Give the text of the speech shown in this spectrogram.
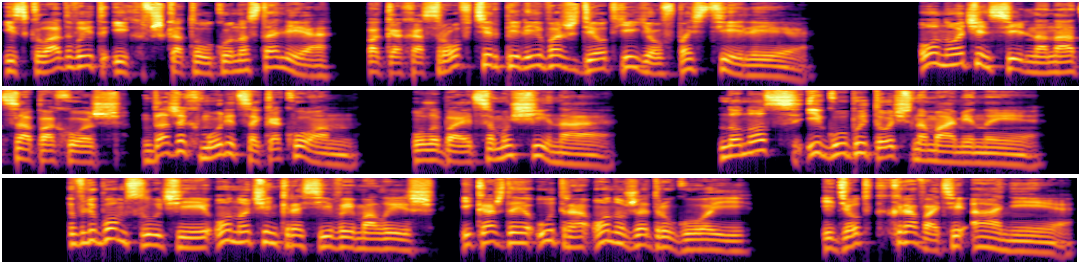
и складывает их в шкатулку на столе, пока Хасров терпеливо ждет ее в постели. Он очень сильно на отца похож, даже хмурится, как он. Улыбается мужчина. Но нос и губы точно мамины. В любом случае, он очень красивый малыш, и каждое утро он уже другой. Идет к кровати Ани.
